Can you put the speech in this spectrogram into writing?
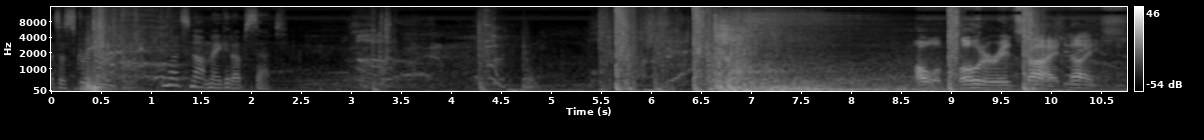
That's a screamer. Let's not make it upset. Oh, a bloater inside. Nice.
